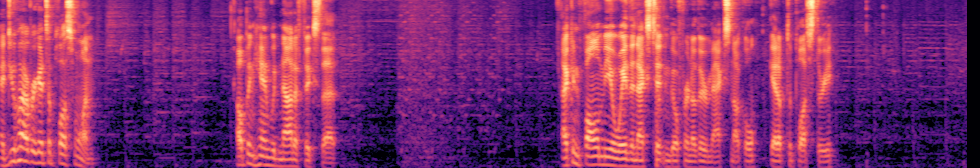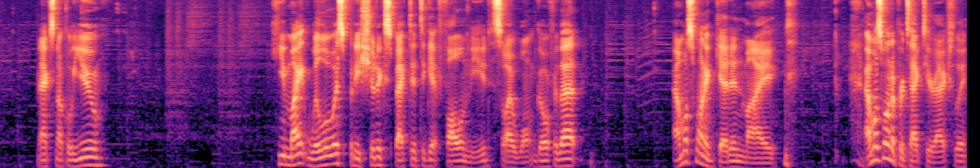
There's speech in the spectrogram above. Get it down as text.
I do, however, get to plus one. Helping Hand would not have fixed that. I can follow me away the next hit and go for another Max Knuckle. Get up to plus three. Max Knuckle you. He might Will-O-Wisp, but he should expect it to get Follow Me'd, so I won't go for that. I almost want to get in my... I almost want to Protect here, actually.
